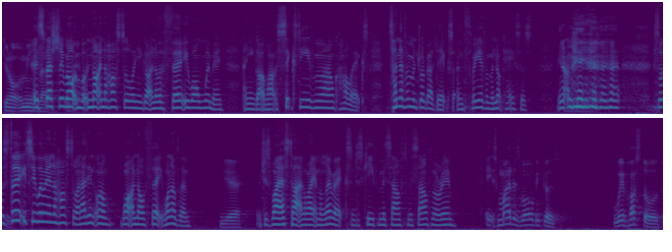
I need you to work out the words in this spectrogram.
do you know what I mean? Especially is not, but not in a hostel when you've got another 31 women and you've got about 16 of them are alcoholics, 10 of them are drug addicts, and three of them are nutcases. You know what I mean? so it's 32 women in a hostel, and I didn't want to, want to know 31 of them, Yeah. which is why I started writing my lyrics and just keeping myself to myself in my room. It's mad as well because with hostels,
